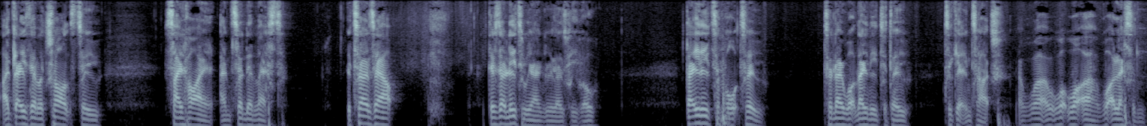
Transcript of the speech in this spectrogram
I gave them a chance to say hi and send their best. It turns out there's no need to be angry with those people. They need support too, to know what they need to do to get in touch. And what, what, what, a, what a lesson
